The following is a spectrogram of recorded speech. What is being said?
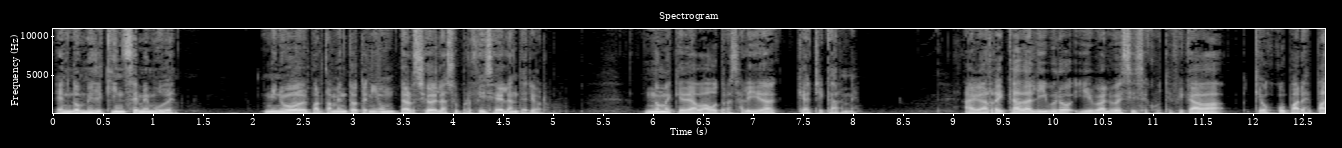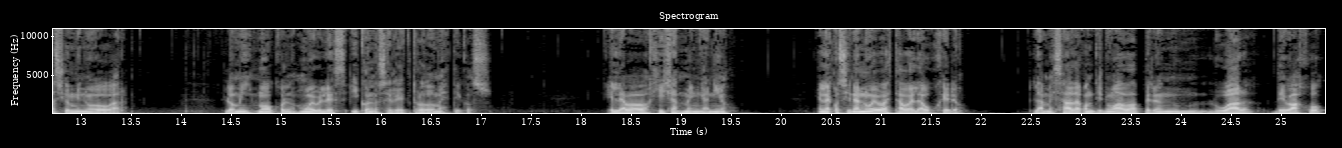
En 2015 me mudé. Mi nuevo departamento tenía un tercio de la superficie del anterior. No me quedaba otra salida que achicarme. Agarré cada libro y evalué si se justificaba que ocupara espacio en mi nuevo hogar. Lo mismo con los muebles y con los electrodomésticos. El lavavajillas me engañó. En la cocina nueva estaba el agujero. La mesada continuaba, pero en un lugar debajo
